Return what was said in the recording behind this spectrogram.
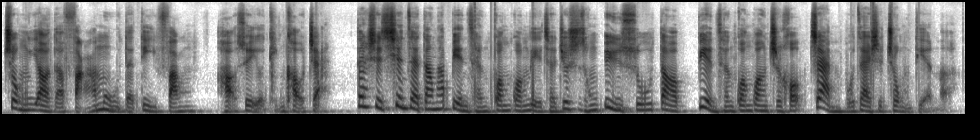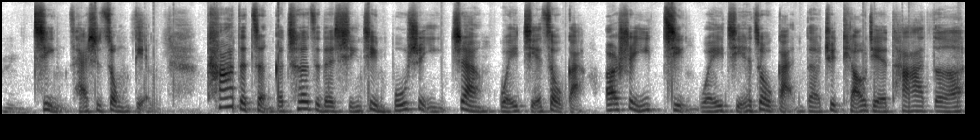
重要的伐木的地方，好，所以有停靠站。但是现在当它变成观光列车，就是从运输到变成观光之后，站不再是重点了，景才是重点。它的整个车子的行进不是以站为节奏感，而是以景为节奏感的去调节它的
